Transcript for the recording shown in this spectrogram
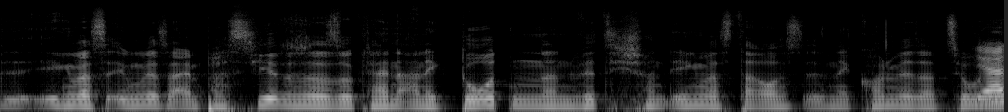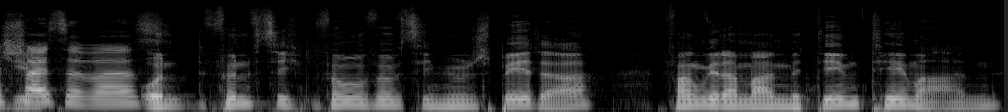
irgendwas, irgendwas einem passiert oder so, kleine Anekdoten, dann wird sich schon irgendwas daraus in eine Konversation Ja, ergeben. scheiße, was? Und 50, 55 Minuten später fangen wir dann mal mit dem Thema an,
